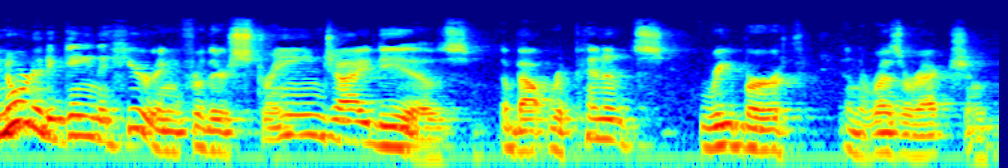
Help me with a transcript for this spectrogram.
in order to gain a hearing for their strange ideas about repentance, rebirth, and the resurrection.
